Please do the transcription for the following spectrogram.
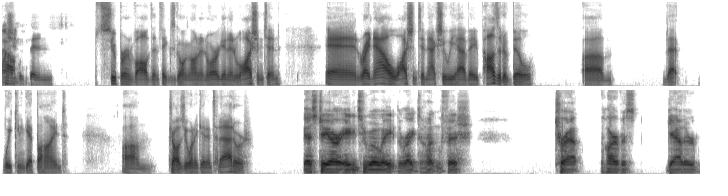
Howl Washington. has been super involved in things going on in Oregon and Washington. And right now, Washington actually we have a positive bill um, that we can get behind. Um, Charles, you want to get into that or SJR 8208, the right to hunt and fish, trap, harvest, gather,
